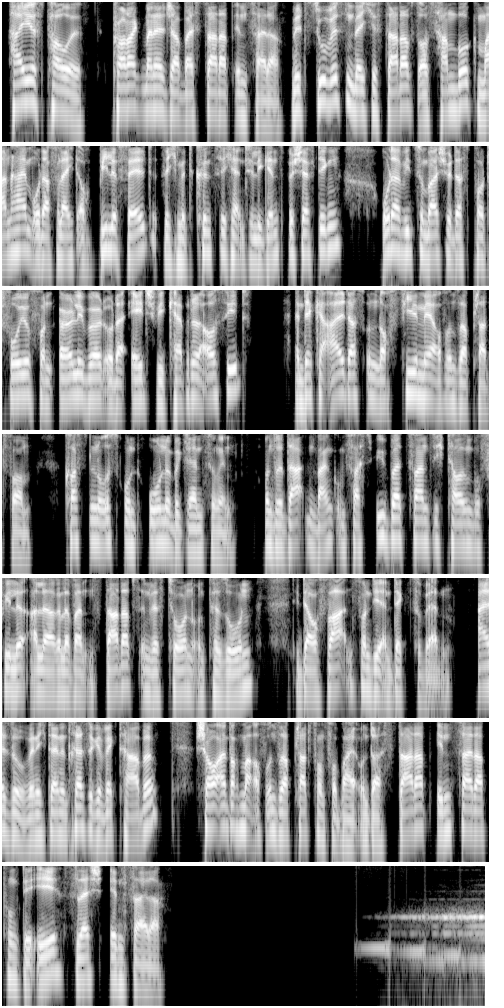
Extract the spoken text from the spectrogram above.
Hi, hier ist Paul, Product Manager bei Startup Insider. Willst du wissen, welche Startups aus Hamburg, Mannheim oder vielleicht auch Bielefeld sich mit künstlicher Intelligenz beschäftigen? Oder wie zum Beispiel das Portfolio von Earlybird oder HV Capital aussieht? Entdecke all das und noch viel mehr auf unserer Plattform. Kostenlos und ohne Begrenzungen. Unsere Datenbank umfasst über 20.000 Profile aller relevanten Startups, Investoren und Personen, die darauf warten, von dir entdeckt zu werden. Also, wenn ich dein Interesse geweckt habe, schau einfach mal auf unserer Plattform vorbei unter startupinsider.de/slash insider.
